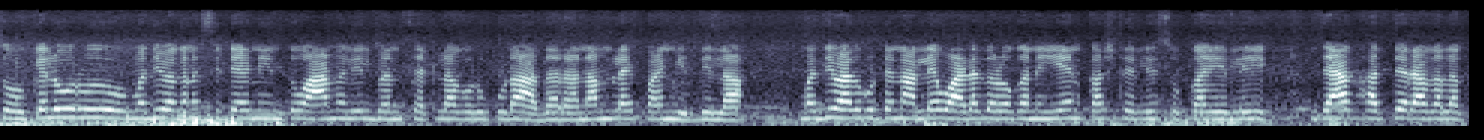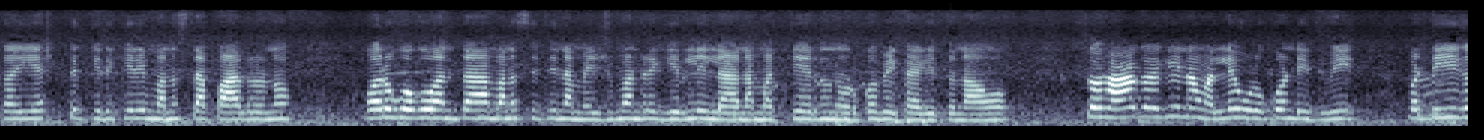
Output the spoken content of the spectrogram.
ಸೊ ಕೆಲವರು ಮದುವೆಗನ ಸಿಟಿಯಾಗ ನಿಂತು ಆಮೇಲೆ ಇಲ್ಲಿ ಬಂದು ಸೆಟ್ಲ್ ಆಗೋರು ಕೂಡ ಅದಾರ. ನಮ್ಮ ಲೈಫ್ ಹಂಗೆ ಇದ್ದಿಲ್ಲ. ಮದುವೆ ಆದ್ಬಿಟ್ಟೆ ಅಲ್ಲೇ ವಾಡದೊಳಗನ ಏನು ಕಷ್ಟ ಇರಲಿ, ಸುಖ ಇರಲಿ, ಜಾಗ ಹತ್ತಿರ ಆಗಲಕ್ಕ ಎಷ್ಟು ಕಿರಿಕಿರಿ ಮನಸ್ತಾಪ ಆದ್ರೂ ಹೊರಗೆ ಹೋಗುವಂಥ ಮನಸ್ಥಿತಿ ನಮ್ಮ ಯಜಮಾನ್ರಿಗೆ ಇರಲಿಲ್ಲ. ನಮ್ಮ ಅತ್ತೆಯರು ನೋಡ್ಕೋಬೇಕಾಗಿತ್ತು ನಾವು. ಸೊ ಹಾಗಾಗಿ ನಾವು ಅಲ್ಲೇ ಉಳ್ಕೊಂಡಿದ್ವಿ. ಬಟ್ ಈಗ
